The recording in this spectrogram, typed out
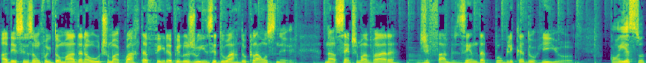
A decisão foi tomada na última quarta-feira pelo juiz Eduardo Klausner, na sétima vara de Fazenda Pública do Rio. Com isso,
